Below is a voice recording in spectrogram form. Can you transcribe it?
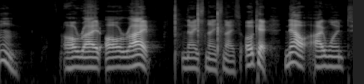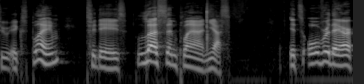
Mmm. All right, all right. Nice, nice, nice. Okay, now I want to explain today's lesson plan. Yes, it's over there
